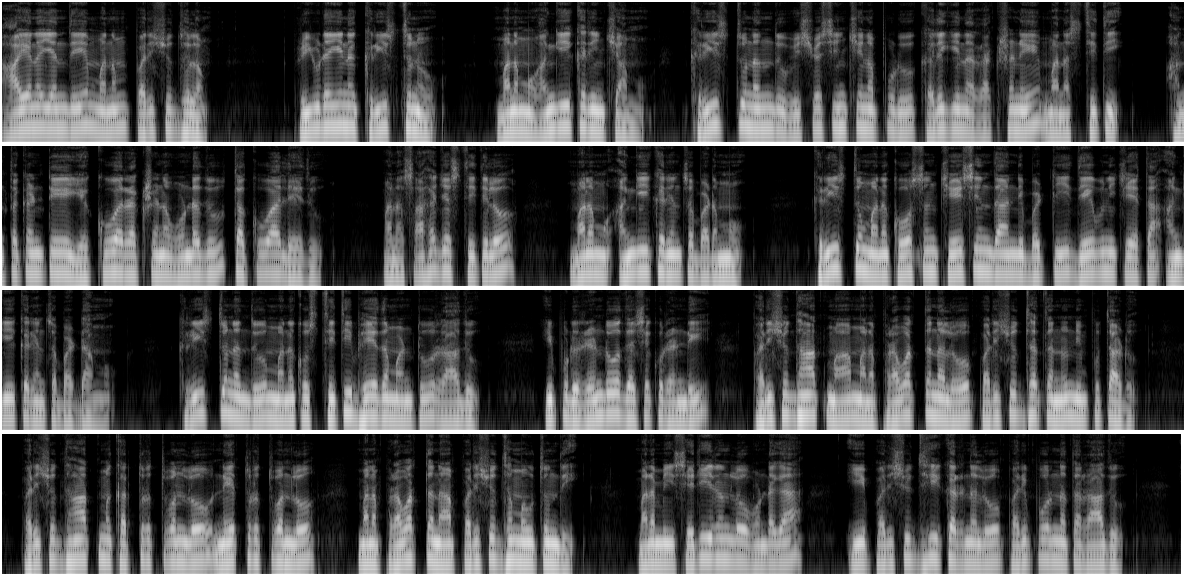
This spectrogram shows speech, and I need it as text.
ఆయన ఎందే మనం పరిశుద్ధులం. ప్రియుడైన క్రీస్తును మనము అంగీకరించాము. క్రీస్తునందు విశ్వసించినప్పుడు కలిగిన రక్షణే మన స్థితి. అంతకంటే ఎక్కువ రక్షణ ఉండదు తక్కువ లేదు. మన సహజ స్థితిలో మనము అంగీకరించబడము. క్రీస్తు మన కోసం చేసిన దాన్ని బట్టి దేవుని చేత అంగీకరించబడ్డాము. క్రీస్తునందు మనకు స్థితి భేదమంటూ రాదు. ఇప్పుడు రెండో దశకు రండి. పరిశుద్ధాత్మ మన ప్రవర్తనలో పరిశుద్ధతను నింపుతాడు. పరిశుద్ధాత్మ కర్తృత్వంలో నేతృత్వంలో మన ప్రవర్తన పరిశుద్ధమవుతుంది. మనం ఈ శరీరంలో ఉండగా ఈ పరిశుద్ధీకరణలో పరిపూర్ణత రాదు.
